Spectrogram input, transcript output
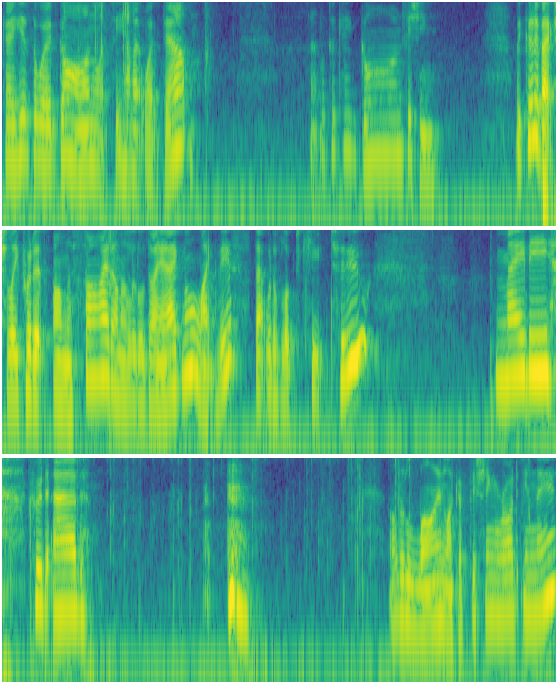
Okay, here's the word gone. Let's see how that worked out. Does that look okay? Gone fishing. We could have actually put it on the side on a little diagonal like this. That would have looked cute too. Maybe could add a little line like a fishing rod in there.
